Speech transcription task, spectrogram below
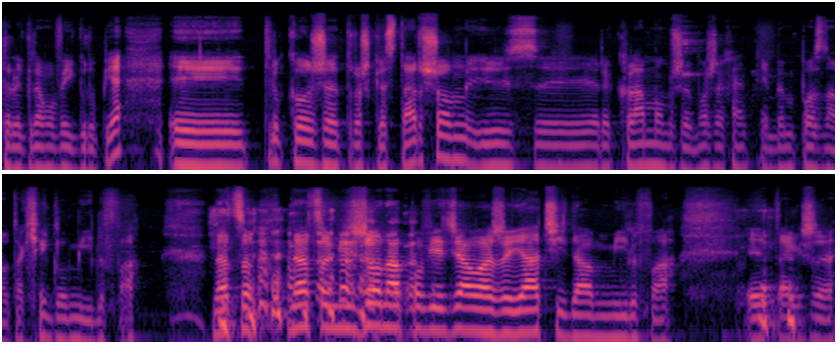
telegramowej grupie. Yy, tylko, że troszkę starszą, yy, z yy, reklamą, że może chętnie bym poznał takiego Milfa. Na co, na co mi żona powiedziała, że ja ci dam Milfa. Yy, także.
